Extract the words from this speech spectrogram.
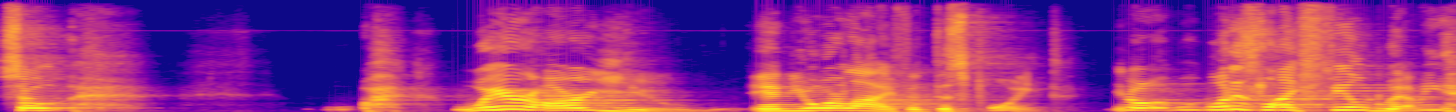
So, where are you in your life at this point? You know, what is life filled with? I mean,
